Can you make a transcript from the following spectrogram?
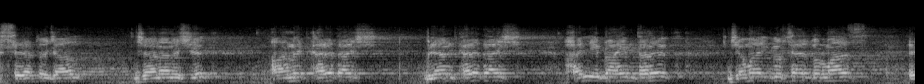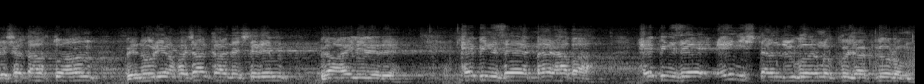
Sedat Öcal, Canan Işık, Ahmet Karataş, Bülent Karataş, Halil İbrahim Tanık, Cemal Gürsel Durmaz, Reşat Akdoğan ve Nuriye Afacan kardeşlerim ve aileleri. Hepinize merhaba. Hepinize en içten duygularımı kucaklıyorum.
